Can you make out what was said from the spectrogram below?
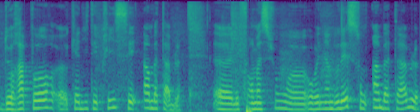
de rapport euh, qualité-prix, c'est imbattable. Euh, les formations euh, Aurélien Daudet sont imbattables.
